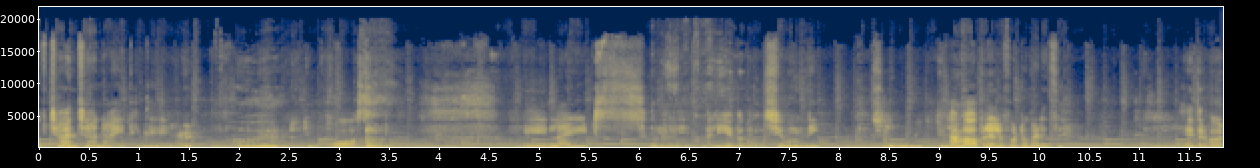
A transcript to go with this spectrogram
खूप छान छान आहे तिथे. वॉस हे लाईट्स आणि हे बघा चिमणी थांबा आपल्याला फोटो काढायचे हे तर बघा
